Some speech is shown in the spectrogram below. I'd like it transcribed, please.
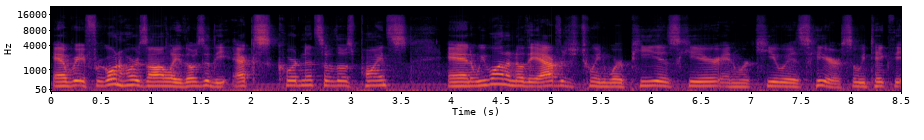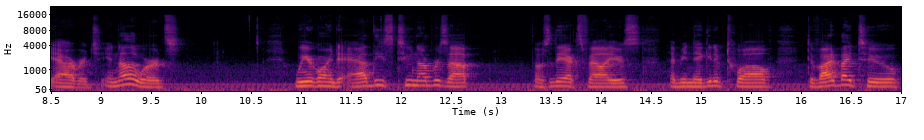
and if we're going horizontally, those are the x coordinates of those points. And we want to know the average between where P is here and where Q is here. So we take the average. In other words, we are going to add these two numbers up. Those are the x values. That'd be negative 12. Divide by 2,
